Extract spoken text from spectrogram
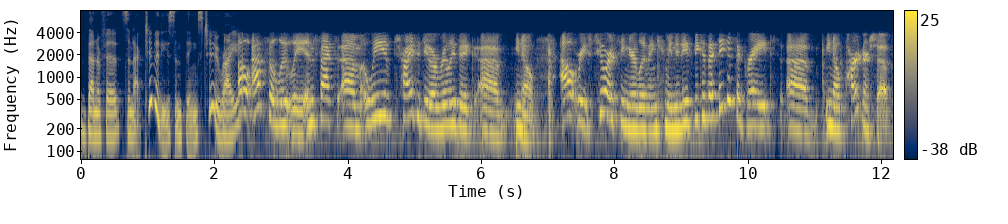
benefits and activities and things too, right? Oh, absolutely. In fact, um, we've tried to do a really big, uh, you know, outreach to our senior living communities because I think it's a great, uh, you know, partnership.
